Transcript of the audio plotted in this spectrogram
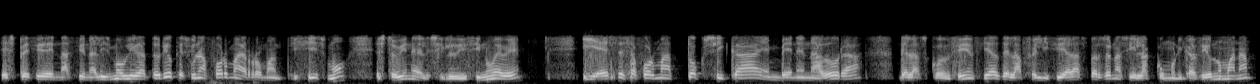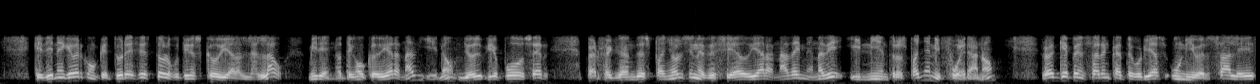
especie de nacionalismo obligatorio que es una forma de romanticismo, esto viene del siglo XIX, y es esa forma tóxica, envenenadora de las conciencias, de la felicidad de las personas y la comunicación humana, que tiene que ver con que tú eres esto, lo que tienes que odiar al de al lado. Mire, no tengo que odiar a nadie, ¿no? Yo, yo puedo ser perfectamente español sin necesidad de odiar a nada ni a nadie, y ni entre España ni fuera, ¿no? Pero hay que pensar en categorías universales,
